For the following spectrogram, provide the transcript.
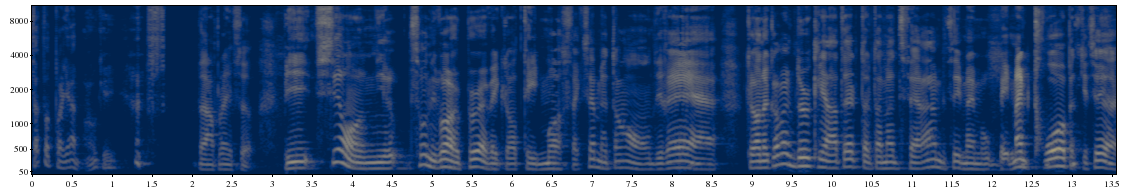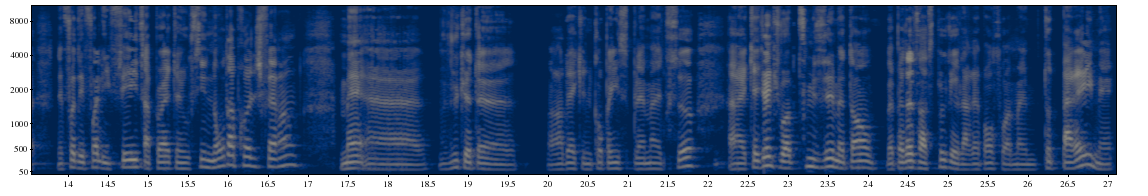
Faites votre programme. Ah, OK. C'est en plein ça. Puis si on y, si on y va un peu avec tes mosses, fait que ça, mettons, on dirait euh, qu'on a quand même deux clientèles totalement différentes, mais tu sais, même, ben, même trois, parce que tu sais, euh, des fois, des fois, les filles, ça peut être aussi une autre approche différente, mais euh, vu que avec une compagnie supplément et tout ça, euh, quelqu'un qui va optimiser, mettons, ben, peut-être ça se peut que la réponse soit même toute pareille, mais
